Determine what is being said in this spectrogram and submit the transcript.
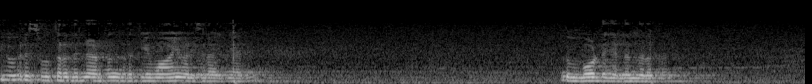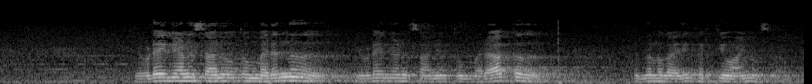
ഈ ഒരു സൂത്രത്തിന്റെ അർത്ഥം കൃത്യമായി മനസ്സിലാക്കിയാൽ മുമ്പോട്ട് ചെല്ലുന്നിടത്ത് എവിടെയൊക്കെയാണ് സാന്നിധ്യം വരുന്നത്? എവിടെയൊക്കെയാണ് സാന്നിധ്യം വരാത്തത്? എന്നുള്ള കാര്യം കൃത്യമായി മനസ്സിലാക്കും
